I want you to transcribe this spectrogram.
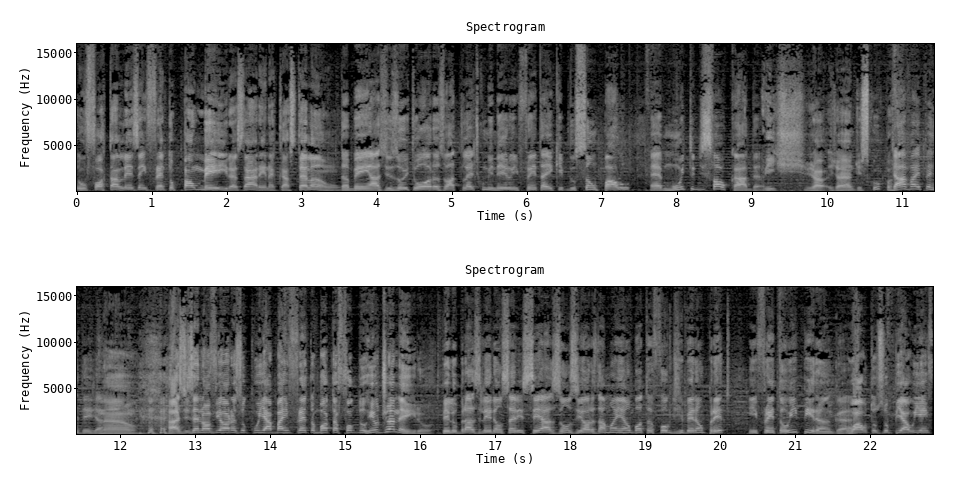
o Fortaleza enfrenta o Palmeiras na Arena Castelão. Também às 18 horas, o Atlético Mineiro enfrenta a equipe do São Paulo é muito desfalcada. Vixe, já, já é desculpa? Já vai perder, já. Não. às 19 horas, o Cuiabá enfrenta o Botafogo do Rio de Janeiro. Pelo Brasileirão Série C, às 11 horas da manhã, o Botafogo de Ribeirão Preto enfrenta o Ipiranga. O Altos do Piauí enfrenta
